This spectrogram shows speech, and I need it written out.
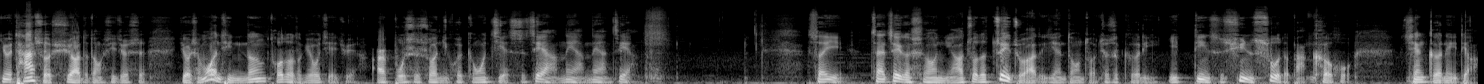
因为他所需要的东西就是有什么问题，你能妥妥的给我解决，而不是说你会跟我解释这样那样那样这样。所以在这个时候，你要做的最主要的一件动作就是隔离，一定是迅速的把客户先隔离掉，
